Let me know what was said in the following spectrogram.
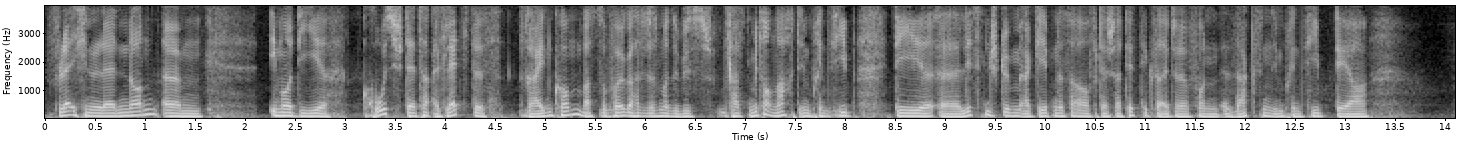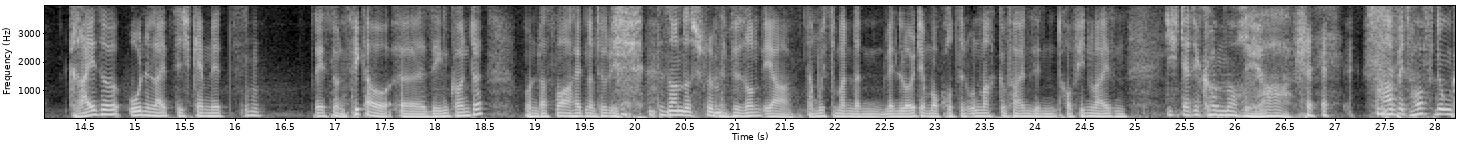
Flächenländern ähm, immer die Großstädte als letztes reinkommen, was zur Folge hatte, dass man so bis fast Mitternacht im Prinzip die äh, Listenstimmenergebnisse auf der Statistikseite von Sachsen im Prinzip der Kreise ohne Leipzig, Chemnitz, Dresden und Zwickau äh, sehen konnte. Und das war halt natürlich Besonders schlimm. besonders, ja, da musste man dann, wenn Leute mal kurz in Ohnmacht gefallen sind, darauf hinweisen. Die Städte kommen noch. Ja, Habet Hoffnung.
